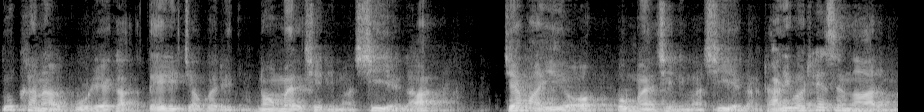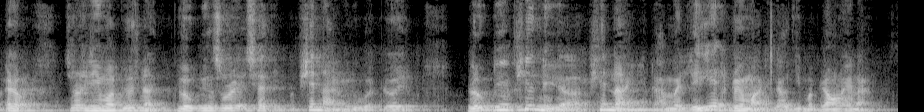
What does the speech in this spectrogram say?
သူ့ခန္ဓာကိုယ်တွေကအသေးတွေကြောက်ကတွေ normal အခြေအနေမှာရှိရဲ့လားကျမ်းမာရေးရောပုံမှန်အခြေအနေမှာရှိရဲ့လားဒါတွေပါထည့်စဉ်းစားရတော့အဲ့တော့ကျွန်တော်ဒီမှာပြောချင်တာ bloating ဆိုတဲ့အချက်ဒီမဖြစ်နိုင်ဘူးလို့ပဲပြောရင် bloating ဖြစ်နေတာဖြစ်နိုင်ရင်ဒါပေမဲ့၄ရက်အတွင်းမှာဒီလောက်ကြီးမပြောင်းလဲနိုင်ဘူး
